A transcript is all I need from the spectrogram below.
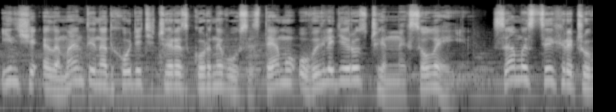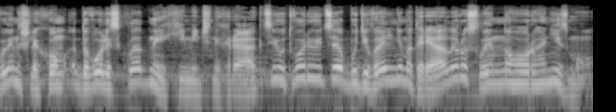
Інші елементи надходять через корневу систему у вигляді розчинних солей. Саме з цих речовин шляхом доволі складних хімічних реакцій утворюються будівельні матеріали рослинного організму,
